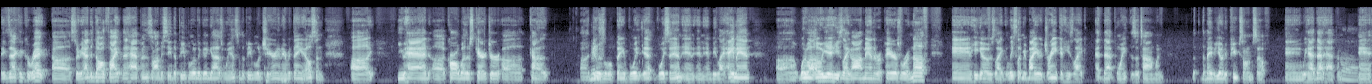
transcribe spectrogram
Exactly correct. Uh, so we had the dogfight that happens. Obviously, the people are the good guys win, so the people are cheering and everything else. And uh, you had uh, Carl Weathers' character uh, kind of uh, do his little thing, voice yeah, voice in, and, and and be like, "Hey, man, uh, what do I owe you?" He's like, "Ah, man, the repairs were enough." And he goes like, "At least let me buy you a drink." And he's like, "At that point is a time when the, the baby Yoda pukes on himself." And we had that happen Aw. and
